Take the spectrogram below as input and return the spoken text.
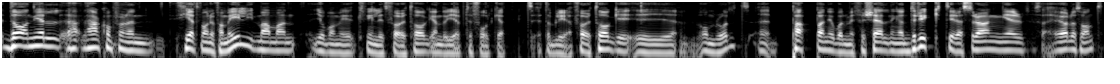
Daniel, han kom från en helt vanlig familj. Mamman jobbar med kvinnligt företagande och hjälpte folk att etablera företag i, i området. Eh, Pappan jobbade med försäljning av dryck till restauranger, så här, öl och sånt.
